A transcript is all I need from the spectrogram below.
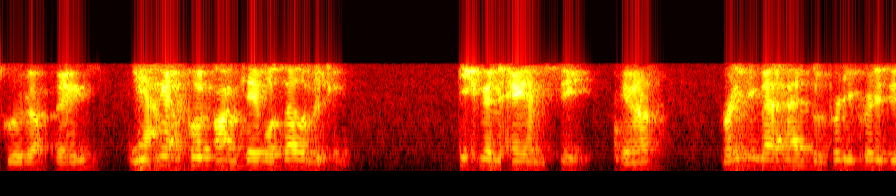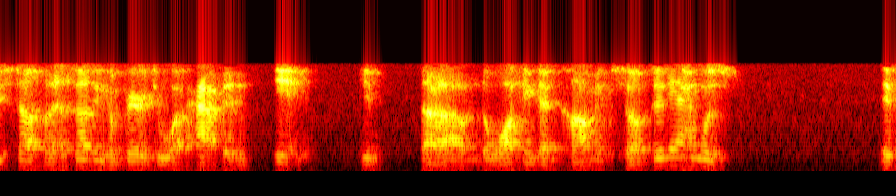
screwed up things. Yeah. You can't put on cable television, even AMC. You know, Breaking Bad had some pretty crazy stuff, but that's nothing compared to what happened in, in um, the Walking Dead comics. So if this Yeah. thing was, if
